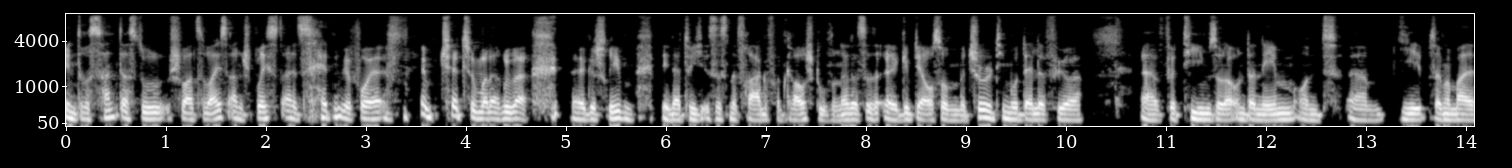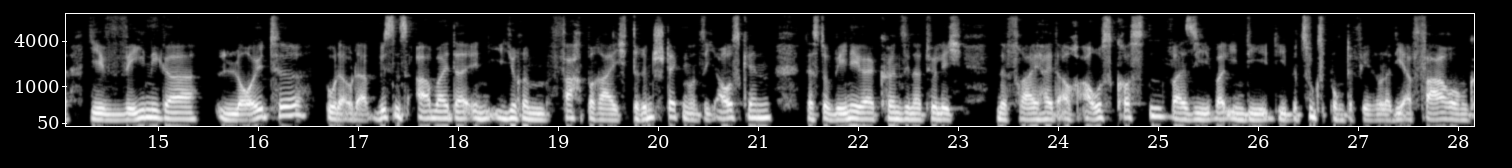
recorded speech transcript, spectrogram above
Interessant, dass du Schwarz-Weiß ansprichst, als hätten wir vorher im Chat schon mal darüber äh, geschrieben. Nee, natürlich ist es eine Frage von Graustufen. Ne? Das äh, gibt ja auch so Maturity-Modelle für, äh, für Teams oder Unternehmen und ähm, je, sagen wir mal, je weniger Leute oder, oder Wissensarbeiter in ihrem Fachbereich drinstecken und sich auskennen, desto weniger können sie natürlich eine Freiheit auch auskosten, weil sie, weil ihnen die, die Bezugspunkte fehlen oder die Erfahrung,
